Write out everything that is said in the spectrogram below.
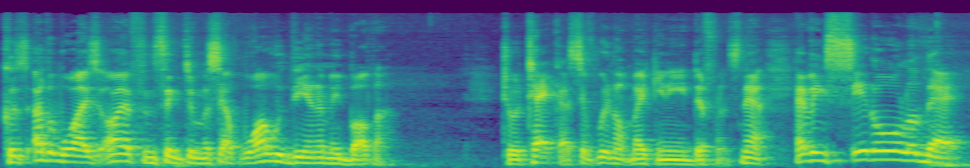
because otherwise i often think to myself why would the enemy bother to attack us if we're not making any difference now having said all of that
